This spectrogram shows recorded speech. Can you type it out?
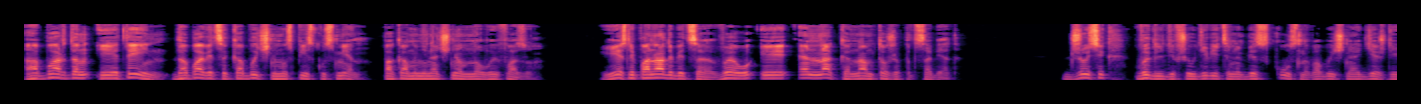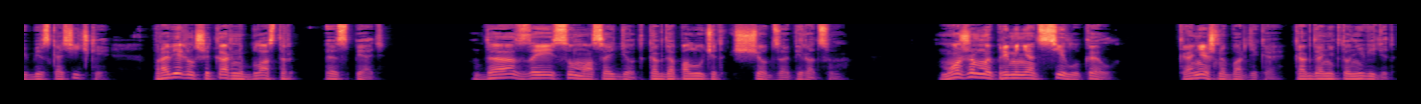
А Барден и Этейн добавятся к обычному списку смен, пока мы не начнем новую фазу. Если понадобится, Вэу и Эннака нам тоже подсобят. Джусик, выглядевший удивительно безвкусно в обычной одежде и без косички, проверил шикарный бластер С-5. Да, Зей с ума сойдет, когда получит счет за операцию. Можем мы применять силу, Кэл? Конечно, Бардика, когда никто не видит.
